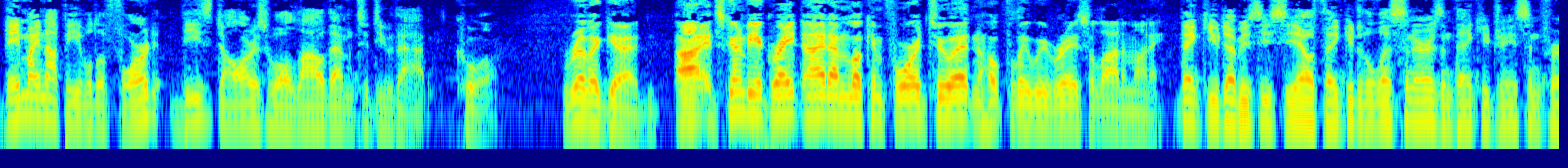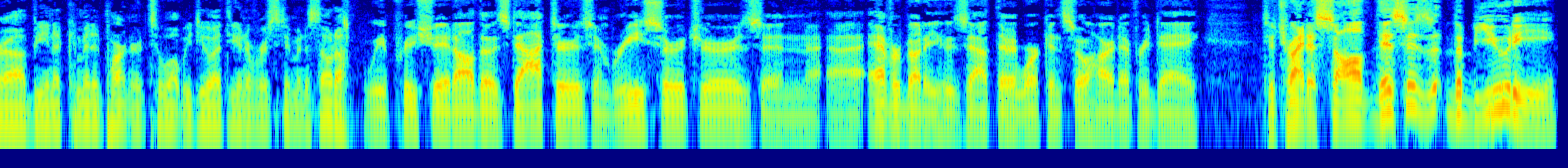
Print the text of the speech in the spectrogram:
they might not be able to afford. These dollars will allow them to do that. Cool. Really good. Uh, it's going to be a great night. I'm looking forward to it, and hopefully we raise a lot of money. Thank you, WCCO. Thank you to the listeners, and thank you, Jason, for uh, being a committed partner to what we do at the University of Minnesota. We appreciate all those doctors and researchers and uh, everybody who's out there working so hard every day to try to solve. This is the beauty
